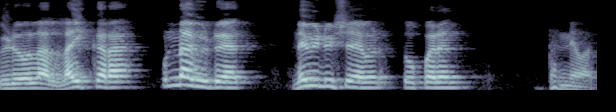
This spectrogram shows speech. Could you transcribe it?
व्हिडिओला लाईक करा. पुन्हा भेटूयात नवीन विषयावर. तोपर्यंत धन्यवाद.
